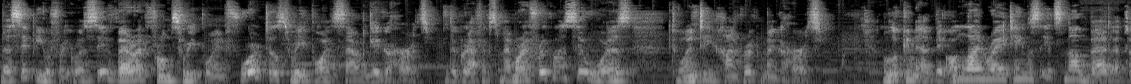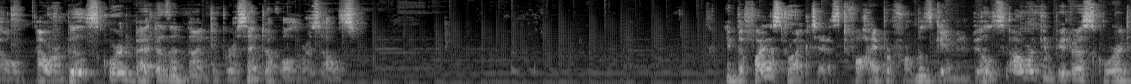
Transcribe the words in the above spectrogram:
The CPU frequency varied from 3.4 to 3.7 GHz. The graphics memory frequency was 2000 MHz. Looking at the online ratings, it's not bad at all. Our build scored better than 90% of all results. In the Firestrike test for high-performance gaming builds, our computer scored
